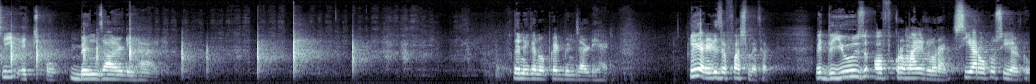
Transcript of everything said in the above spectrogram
CHO benzaldehyde then you can obtain benzaldehyde clear? It is the first method. With the use of chromyl chloride CrO2 Cl2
